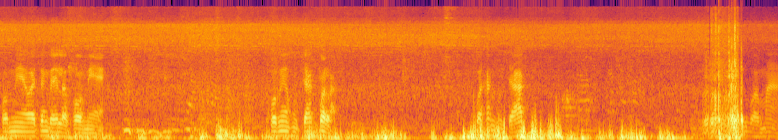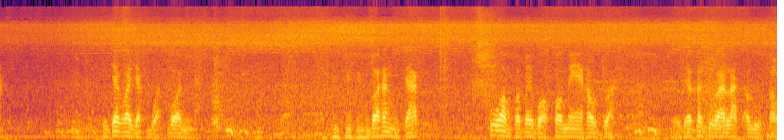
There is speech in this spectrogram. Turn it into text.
พ่อแม่ว่าจังไดล่ะพ่อแม่พ่อแม่หูจักบ่ล่ะบ่ท่านหูจักคือว่ามาหูจักว่าอยากบวชบ่นี่นะบ่ท่านหูจัก ผู้อ้อมเขาไปบอกพ่อแม่เขาตัวเดี๋ยวเขาสิว่ารักเอาลูกเขา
